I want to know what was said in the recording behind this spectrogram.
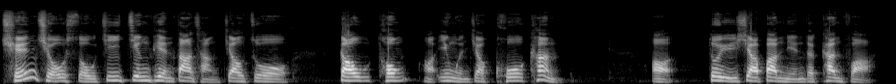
全球手机晶片大厂叫做高通啊，英文叫 Qualcomm 啊，对于下半年的看法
